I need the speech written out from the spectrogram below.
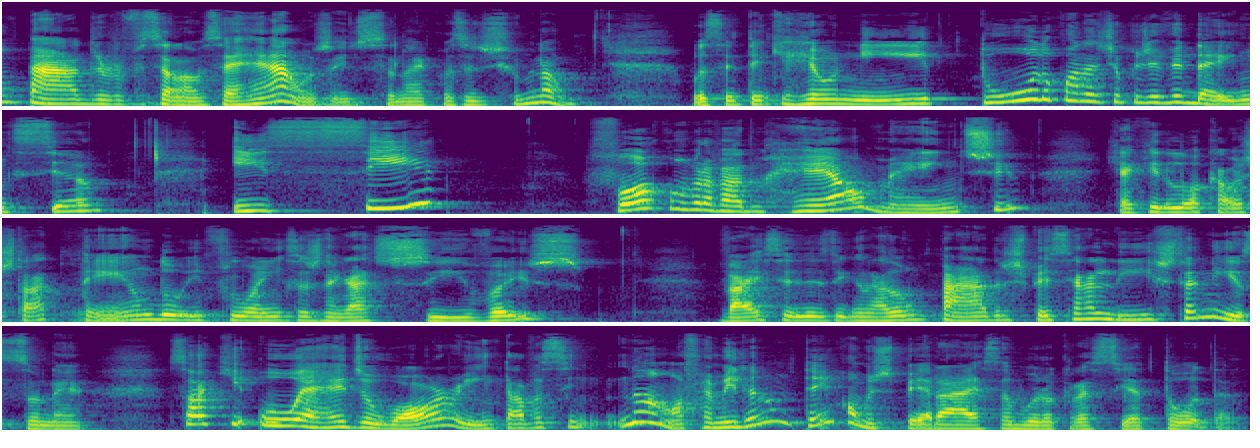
um padre profissional, isso é real, gente, isso não é coisa de filme, não. Você tem que reunir tudo quanto é tipo de evidência. E se for comprovado realmente que aquele local está tendo influências negativas, vai ser designado um padre especialista nisso, né? Só que o Ed Warren tava assim: não, a família não tem como esperar essa burocracia toda,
